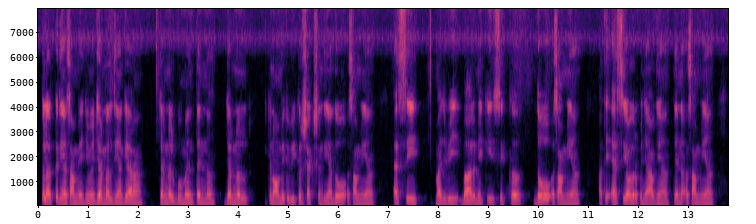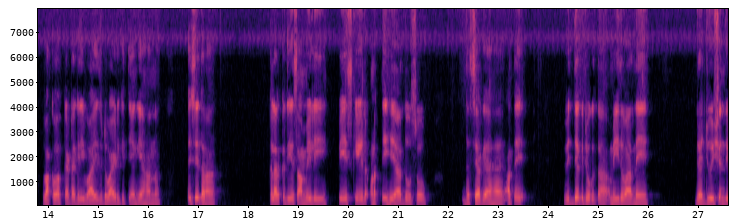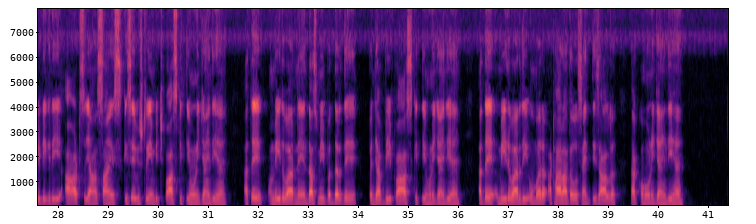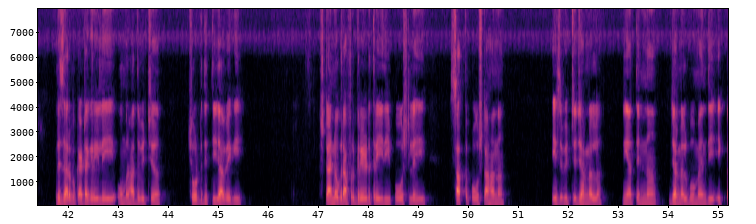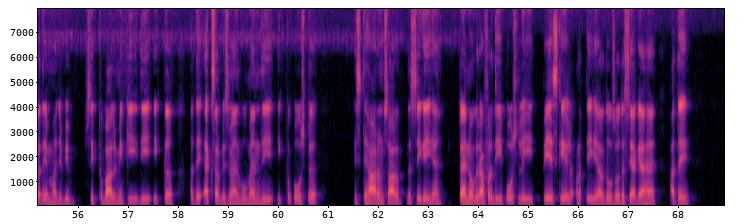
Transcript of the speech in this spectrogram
ਕਲਰਕ ਦੀਆਂ ਅਸਾਮੀਆਂ ਜਿਵੇਂ ਜਰਨਲ ਦੀਆਂ 11 ਜਰਨਲ ਵੂਮੈਨ ਤਿੰਨ, ਜਰਨਲ ਇਕਨੋਮਿਕ ਵੀਕਰ ਸੈਕਸ਼ਨ ਦੀਆਂ ਦੋ ਅਸਾਮੀਆਂ, ਐਸਸੀ ਮਜਬੀ, ਬਾਲਮੀਕੀ, ਸਿੱਖ ਦੋ ਅਸਾਮੀਆਂ ਅਤੇ ਐਸਸੀ ਅਦਰ ਪੰਜਾਬ ਦੀਆਂ ਤਿੰਨ ਅਸਾਮੀਆਂ ਵੱਖ-ਵੱਖ ਕੈਟਾਗਰੀ ਵਾਈਜ਼ ਡਿਵਾਈਡ ਕੀਤੀਆਂ ਗਈਆਂ ਹਨ। ਇਸੇ ਤਰ੍ਹਾਂ ਕਲਰਕ ਦੀ ਅਸਾਮੀ ਲਈ ਪੇ ਸਕੇਲ 29200 ਦੱਸਿਆ ਗਿਆ ਹੈ ਅਤੇ ਵਿਦਿਅਕ ਯੋਗਤਾ ਉਮੀਦਵਾਰ ਨੇ ਗ੍ਰੈਜੂਏਸ਼ਨ ਦੀ ਡਿਗਰੀ ਆਰਟਸ ਜਾਂ ਸਾਇੰਸ ਕਿਸੇ ਵੀ ਸਟਰੀਮ ਵਿੱਚ ਪਾਸ ਕੀਤੀ ਹੋਣੀ ਚਾਹੀਦੀ ਹੈ ਅਤੇ ਉਮੀਦਵਾਰ ਨੇ 10ਵੀਂ ਪੱਧਰ ਤੇ ਪੰਜਾਬੀ ਪਾਸ ਕੀਤੀ ਹੋਣੀ ਚਾਹੀਦੀ ਹੈ ਅਤੇ ਉਮੀਦਵਾਰ ਦੀ ਉਮਰ 18 ਤੋਂ 37 ਸਾਲ ਤੱਕ ਹੋਣੀ ਚਾਹੀਦੀ ਹੈ। ਰਿਜ਼ਰਵ ਕੈਟਾਗਰੀ ਲਈ ਉਮਰ ਹੱਦ ਵਿੱਚ ਛੋਟ ਦਿੱਤੀ ਜਾਵੇਗੀ। ਸਟੈਨੋਗ੍ਰਾਫਰ ਗ੍ਰੇਡ 3 ਦੀ ਪੋਸਟ ਲਈ 7 ਪੋਸਟਾਂ ਹਨ। ਇਸ ਵਿੱਚ ਜਰਨਲ ਦੀਆਂ 3 ਜਰਨਲ ਵੂਮਨ ਦੀ ਇੱਕ ਅਤੇ ਮਜਬੀ ਸਿੱਖ ਬਾਲਮੀਕੀ ਦੀ ਇੱਕ ਅਤੇ ਐਕਸ ਸਰਵਿਸਮੈਨ ਵੂਮਨ ਦੀ ਇੱਕ ਪੋਸਟ ਇਸ਼ਤਿਹਾਰ ਅਨੁਸਾਰ ਦੱਸੀ ਗਈ ਹੈ। ਟੈਨੋਗ੍ਰਾਫਰ ਦੀ ਪੋਸਟ ਲਈ ਪੇ ਸਕੇਲ 29200 ਦੱਸਿਆ ਗਿਆ ਹੈ ਅਤੇ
